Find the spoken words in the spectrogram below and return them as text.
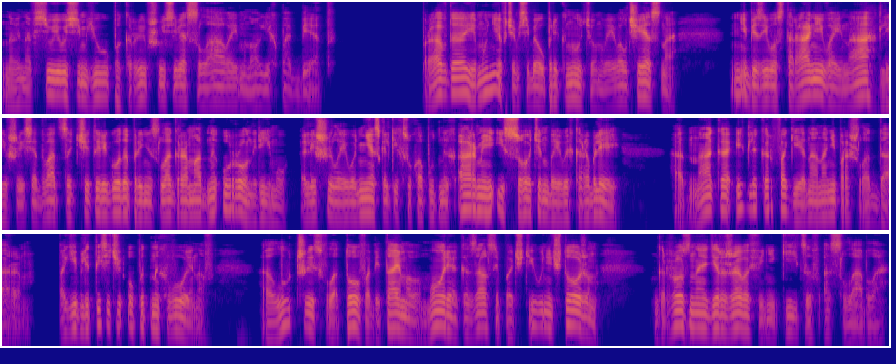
но и на всю его семью, покрывшую себя славой многих побед. Правда, ему не в чем себя упрекнуть, он воевал честно. Не без его стараний война, длившаяся двадцать четыре года, принесла громадный урон Риму, лишила его нескольких сухопутных армий и сотен боевых кораблей. Однако и для Карфагена она не прошла даром. Погибли тысячи опытных воинов, а лучший из флотов обитаемого моря оказался почти уничтожен. Грозная держава финикийцев ослабла.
